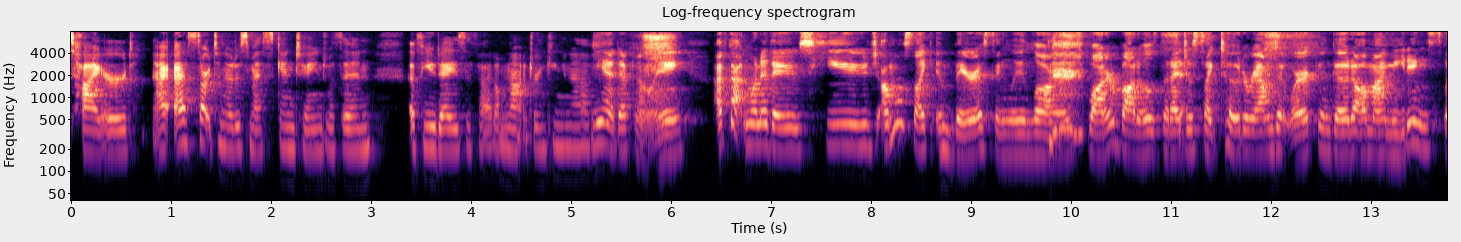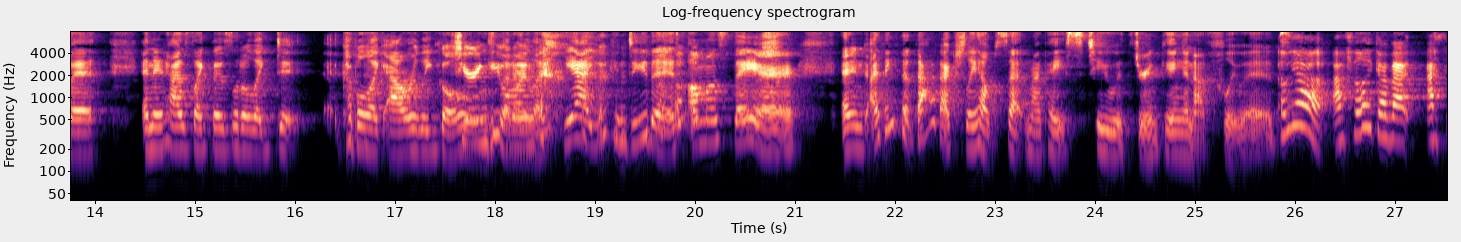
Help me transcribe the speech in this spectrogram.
tired. I, I start to notice my skin change within a few days if I'm not drinking enough. Yeah, definitely. I've gotten one of those huge, almost like embarrassingly large water bottles that I just like tote around at work and go to all my meetings with. And it has like those little like di- couple like hourly goals cheering you that on. are like, yeah, you can do this, almost there. And I think that that actually helps set my pace too with drinking enough fluids. Oh yeah, I feel like I've I,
